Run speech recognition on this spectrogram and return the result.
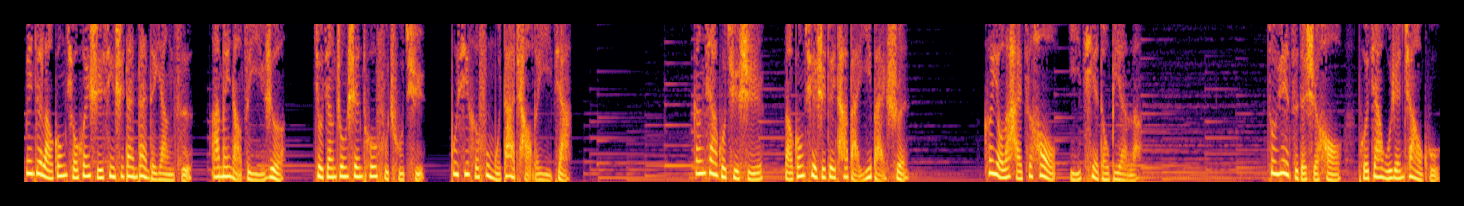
面对老公求婚时信誓旦旦的样子，阿美脑子一热，就将终身托付出去，不惜和父母大吵了一架。刚嫁过去时，老公确实对她百依百顺，可有了孩子后，一切都变了。坐月子的时候，婆家无人照顾；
